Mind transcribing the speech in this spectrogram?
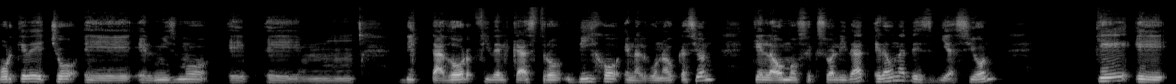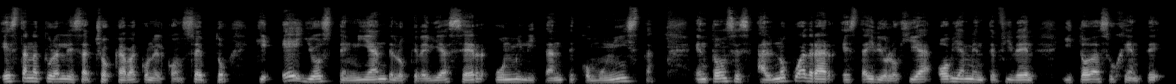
porque de hecho eh, el mismo eh, em, dictador Fidel Castro dijo en alguna ocasión que la homosexualidad era una desviación que eh, esta naturaleza chocaba con el concepto que ellos tenían de lo que debía ser un militante comunista. Entonces, al no cuadrar esta ideología, obviamente Fidel y toda su gente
